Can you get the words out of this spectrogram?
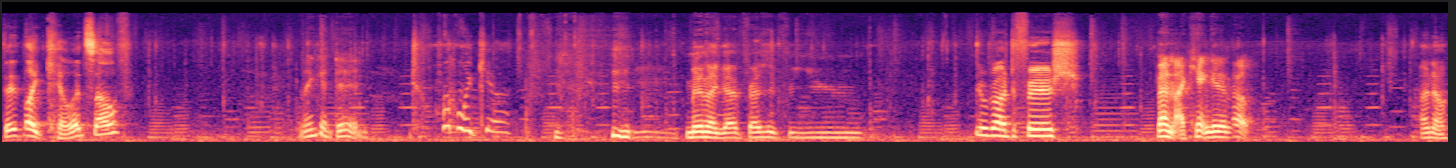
Did it like kill itself? I think it did. Oh my god. Man, I got a present for you. You got the fish. Ben, I can't get it out. I know.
